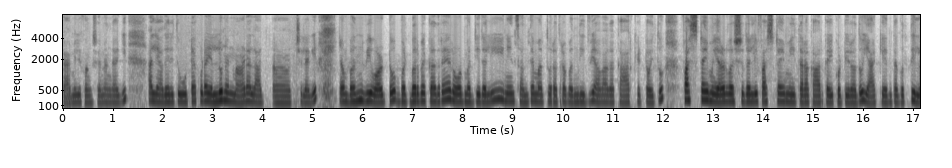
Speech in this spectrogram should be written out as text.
ಫ್ಯಾಮಿಲಿ ಫಂಕ್ಷನ್ ಹಂಗಾಗಿ ಅಲ್ಲಿ ಯಾವುದೇ ರೀತಿ ಊಟ ಕೂಡ ಎಲ್ಲೂ ನಾನು ಮಾಡಲ್ಲ ಆ್ಯಕ್ಚುಲಾಗಿ ಬಂದ್ವಿ ಹೊರಟು. ಬಟ್ ಬರಬೇಕಾದ್ರೆ ರೋಡ್ ಮಧ್ಯದಲ್ಲಿ ಇನ್ನೇನು ಸಂತೆ ಮಾತೂರ ಹತ್ರ ಬಂದಿದ್ವಿ. ಆವಾಗ ಕಾರ್ ಕೆಟ್ಟೋಯ್ತು. ಫಸ್ಟ್ ಟೈಮ್ ಎರಡು ವರ್ಷದಲ್ಲಿ ಫಸ್ಟ್ ಟೈಮ್ ಈ ಥರ ಕಾರ್ ಕೈ ಕೊಟ್ಟಿರೋದು. ಯಾಕೆ ಅಂತ ಗೊತ್ತಿಲ್ಲ.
